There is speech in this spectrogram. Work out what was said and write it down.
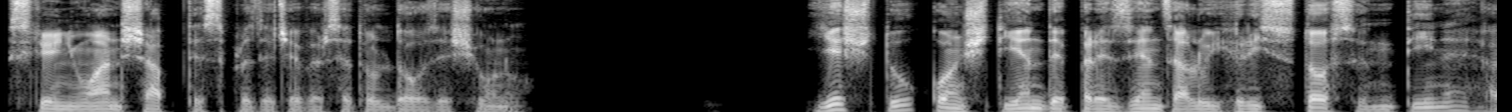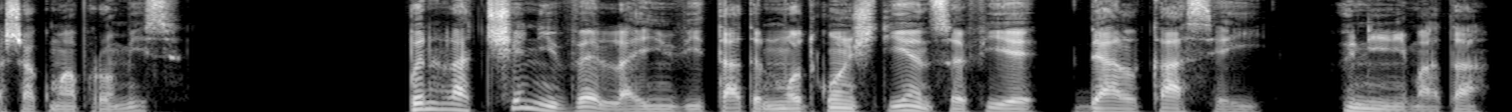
Scrie în Ioan 17, versetul 21. Ești tu conștient de prezența lui Hristos în tine, așa cum a promis? Până la ce nivel l-ai invitat în mod conștient să fie de-al casei în inima ta?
